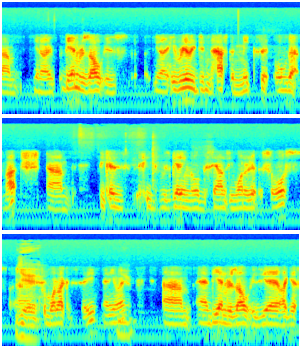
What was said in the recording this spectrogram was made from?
um, you know, the end result is, you know, he really didn't have to mix it all that much um, because he was getting all the sounds he wanted at the source. Um, yeah. From what I could see, anyway. Yeah. Um, and the end result is, yeah, I guess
